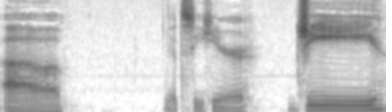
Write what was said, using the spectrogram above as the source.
uh let's see here g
